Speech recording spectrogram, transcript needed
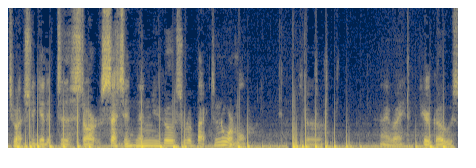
to actually get it to start setting then you go sort of back to normal. So anyway here goes.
